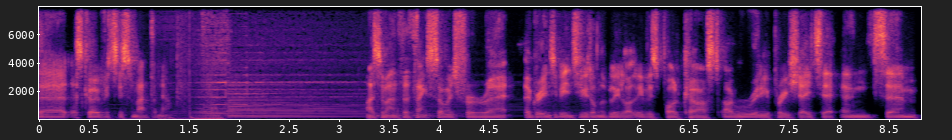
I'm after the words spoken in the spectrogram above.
uh, let's go over to Samantha now. Hi, Samantha. Thanks so much for uh, agreeing to be interviewed on the Blue Light Leavers podcast. I really appreciate it. And um,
